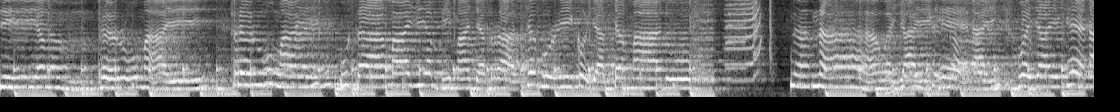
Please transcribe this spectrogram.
เยี่ยมเธอรู้ไหม เธอรู้ไหม อุตส่าห์มาเยี่ยมพี่มาจากราชบุรีก็อยากจะมาดู หน้าว่าใหญ่แค่ไหน ว่าใหญ่แค่ไหน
